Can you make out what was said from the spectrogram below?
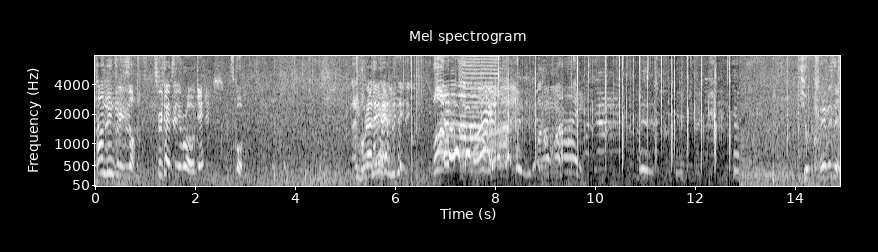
3連続いくぞ。3 times in a row OK スコーいいボール俺は出れへんむずいこれむずいよ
